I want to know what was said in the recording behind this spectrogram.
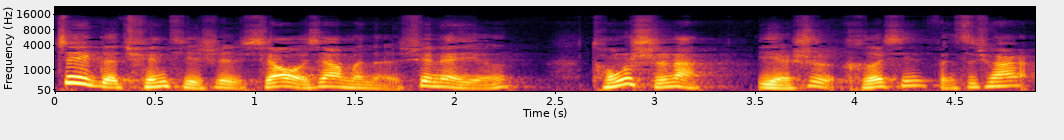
这个群体是小偶像们的训练营，同时呢也是核心粉丝圈。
